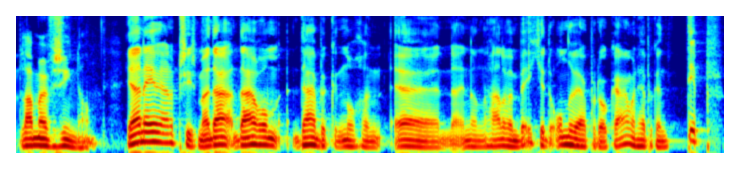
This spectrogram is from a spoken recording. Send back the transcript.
Laat me even zien dan. Ja, nee, ja, precies. Maar daar, daarom daar heb ik nog een... eh, en dan halen we een beetje de onderwerpen door elkaar. Maar dan heb ik een tip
